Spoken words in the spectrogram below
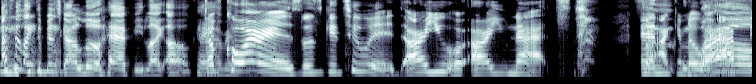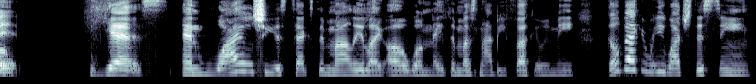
I feel like the bitch got a little happy. Like, oh, okay. Of course. Let's get to it. Are you or are you not? so I can know where I while- fit. Yes. And while she is texting Molly, like, oh, well, Nathan must not be fucking with me, go back and rewatch this scene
